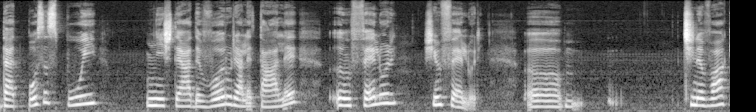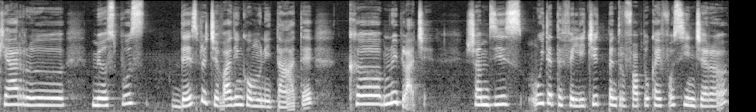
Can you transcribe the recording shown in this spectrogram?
dar poți să spui niște adevăruri ale tale în feluri și în feluri. Uh, cineva chiar uh, mi-a spus despre ceva din comunitate că nu-i place. Și am zis, uite, te felicit pentru faptul că ai fost sinceră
